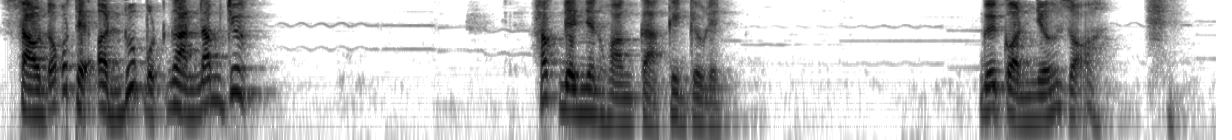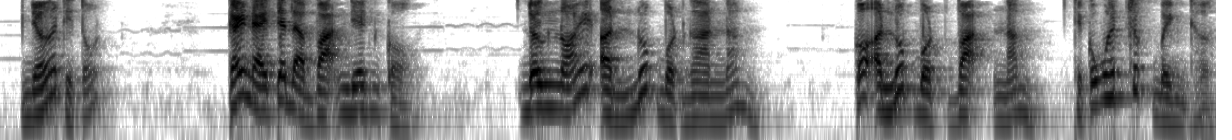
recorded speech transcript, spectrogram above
Sao nó có thể ẩn núp một ngàn năm chứ? Hắc Điên Nhân Hoàng cả kinh kêu lên. Ngươi còn nhớ rõ à? Nhớ thì tốt. Cái này tên là vạn niên cổ. Đừng nói ẩn núp một ngàn năm. Có ẩn núp một vạn năm thì cũng hết sức bình thường.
